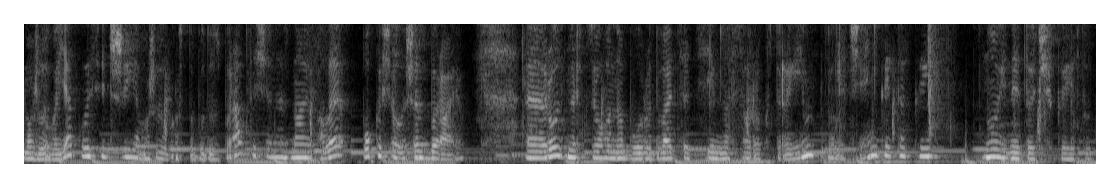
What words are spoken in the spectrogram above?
Можливо, я колись відшию, можливо, просто буду збирати, ще не знаю, але поки що лише збираю. Е, Розмір цього набору 27 на 43, величенький такий. Ну і ниточки тут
